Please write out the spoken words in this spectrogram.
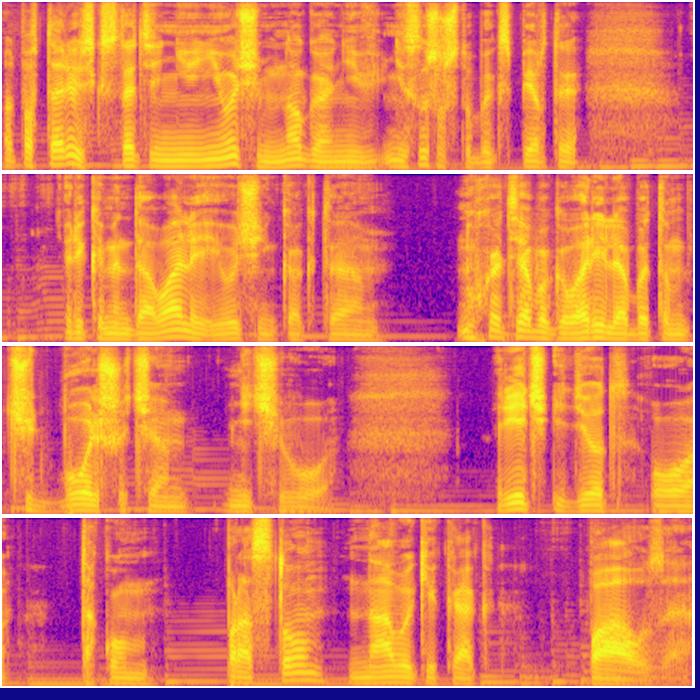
Вот повторюсь, кстати, не, не очень много, не, не слышал, чтобы эксперты рекомендовали и очень как-то ну, хотя бы говорили об этом чуть больше, чем ничего. Речь идет о таком простом навыке, как пауза.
